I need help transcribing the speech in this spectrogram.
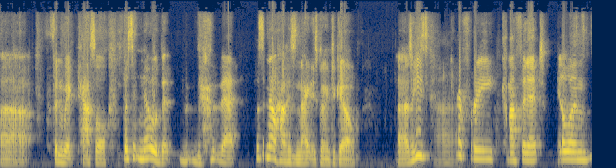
uh, Fenwick Tassel, doesn't know that that doesn't know how his night is going to go. Uh, so he's ah. carefree, confident. Illyn,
